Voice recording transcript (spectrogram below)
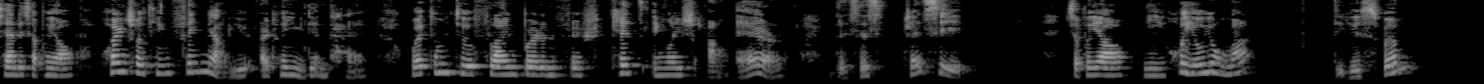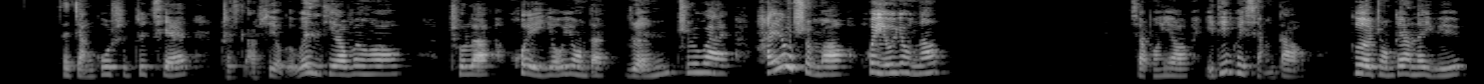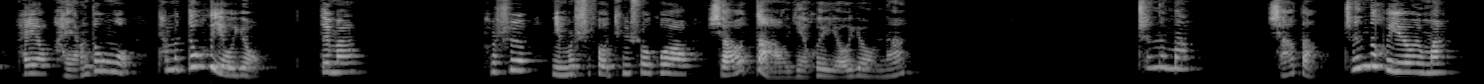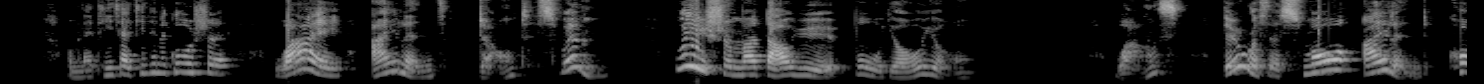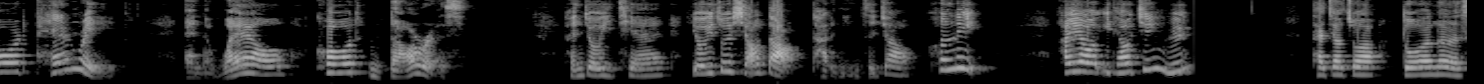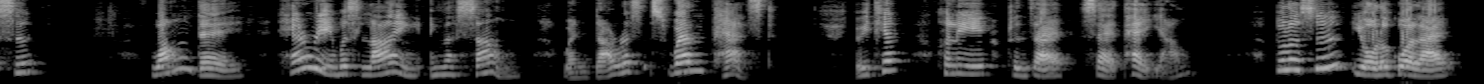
亲爱的小朋友，欢迎收听飞鸟鱼儿童英语电台。Welcome to Flying Bird and Fish Kids English on Air. This is Jessie. 小朋友，你会游泳吗？Do you swim? 在讲故事之前，Jessie 老师有个问题要问哦。除了会游泳的人之外，还有什么会游泳呢？小朋友一定会想到。各种各样的鱼，还有海洋动物，它们都会游泳，对吗？可是你们是否听说过小岛也会游泳呢？真的吗？小岛真的会游泳吗？我们来听一下今天的故事：Why islands don't swim？为什么岛屿不游泳？Once there was a small island called Henry and a whale called Doris. 很久以前，有一座小岛，它的名字叫亨利，还有一条金鱼，它叫做多乐斯。One day, Henry was lying in the sun when Doris swam past. 有一天，亨利正在晒太阳。 多乐斯游了过来。"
